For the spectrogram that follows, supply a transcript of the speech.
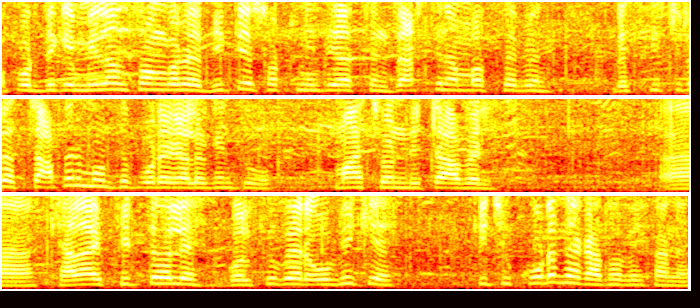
অপরদিকে মিলন সংগ্রহে দ্বিতীয় শট নিতে যাচ্ছেন জার্সি নাম্বার সেভেন। বেশ কিছুটা চাপের মধ্যে পড়ে গেল কিন্তু মা চণ্ডী ট্রাভেলস খেলায় ফিরতে হলে গোলকিপার অভিকে কিছু করে দেখাতে হবে এখানে।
